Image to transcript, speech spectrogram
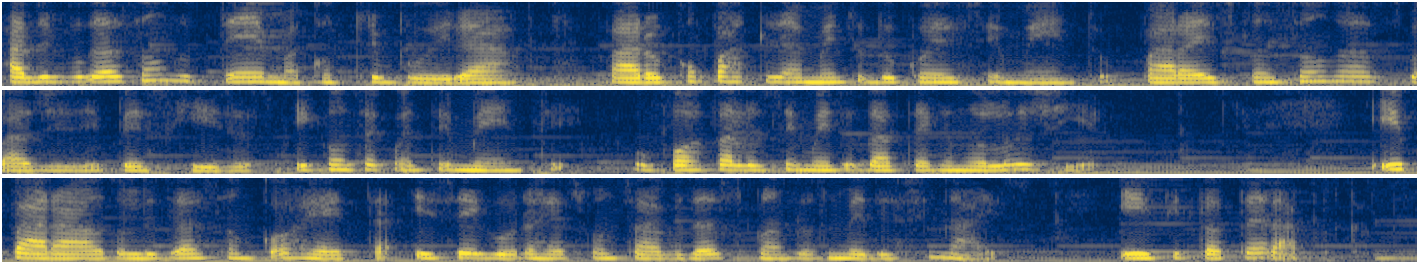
A divulgação do tema contribuirá para o compartilhamento do conhecimento, para a expansão das bases de pesquisas e, consequentemente, o fortalecimento da tecnologia, e para a utilização correta e segura responsável das plantas medicinais e fitoterápicas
